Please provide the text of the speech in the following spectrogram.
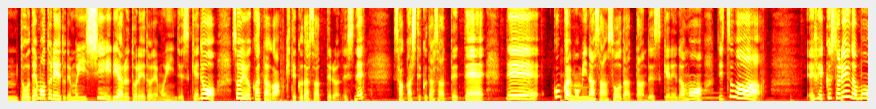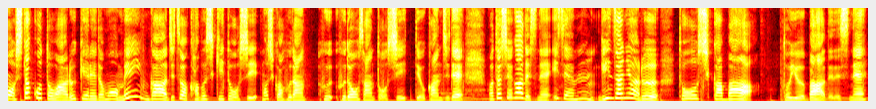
うんとデモトレードでもいいしリアルトレードでもいいんですけどそういう方が来てくださってるんですね。参加してくださってて。で今回も皆さんそうだったんですけれども実は FX トレードもしたことはあるけれどもメインが実は株式投資もしくは普段不動産投資っていう感じで私がですね以前銀座にある投資家バーというバーでですね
